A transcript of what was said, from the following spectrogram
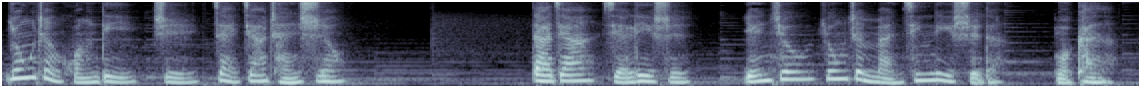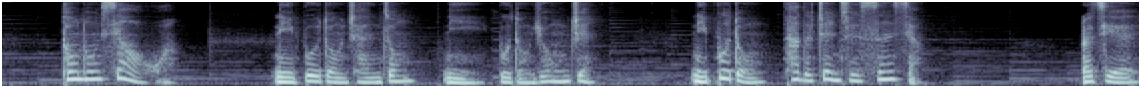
雍正皇帝是在家禅师哦。大家写历史、研究雍正满清历史的，我看了，通通笑话。你不懂禅宗，你不懂雍正，你不懂他的政治思想。而且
